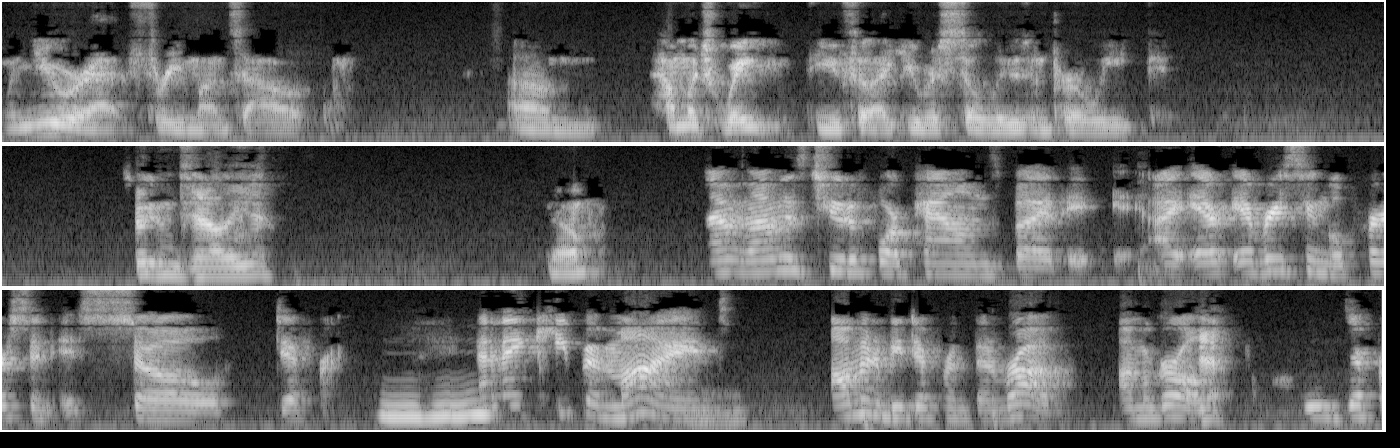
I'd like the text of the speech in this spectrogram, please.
when you were at three months out, um, how much weight do you feel like you were still losing per week? Couldn't tell you. No. I, I was two to four pounds, but it, it- I, e- every single person is so different. hmm And then keep in mind, I'm going to be different than Rob. I'm a girl. Yeah. Different.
